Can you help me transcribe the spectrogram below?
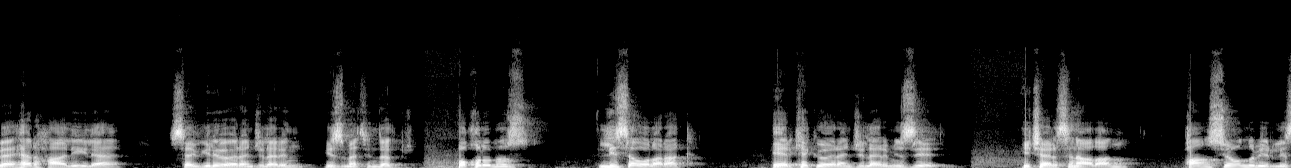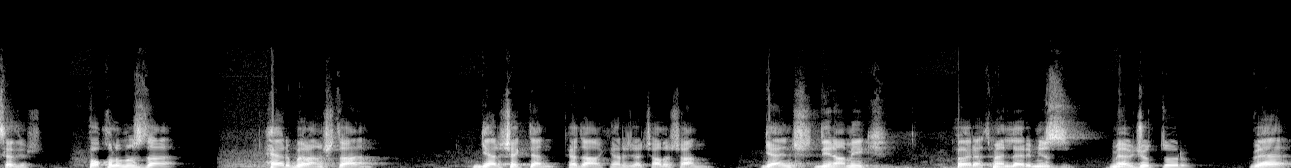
ve her haliyle sevgili öğrencilerin hizmetindedir. Okulumuz lise olarak erkek öğrencilerimizi içerisine alan pansiyonlu bir lisedir. Okulumuzda her branşta gerçekten fedakarca çalışan genç, dinamik öğretmenlerimiz mevcuttur ve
